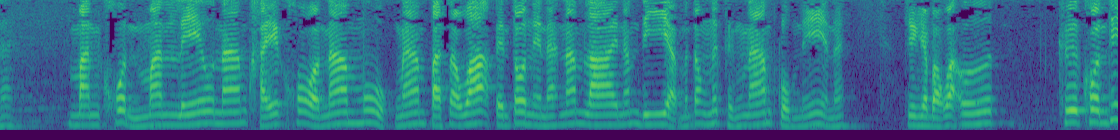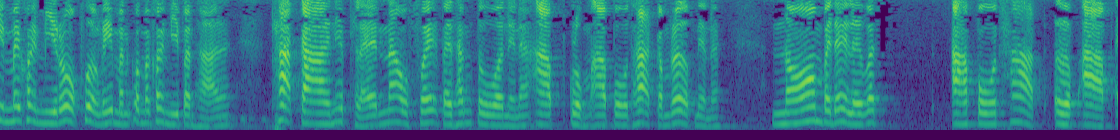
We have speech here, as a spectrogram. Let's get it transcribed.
ใช่มันข้นมันเลวน้ำไขข้อน้ำมูก น้ำปัสสาวะ เป็นต้นเนี่ยนะน้ำลายน้ำดีอะมันต้องนึกถึงน้ำกลุ่มนี้นะจึงจะบอกว่าเออคือคนที่ไม่ค่อยมีโรคพวกนี้มันก็ไม่ค่อยมีปัญหา ถ้ากายเนี่ยแผลเน่าเฟะไปทั้งตัวเนี่ยนะอาบกลุ่มอาโปธาตกำเริบเนี่ยนะน้อมไปได้เลยว่า อาโปธาตเอิบอาบไอ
